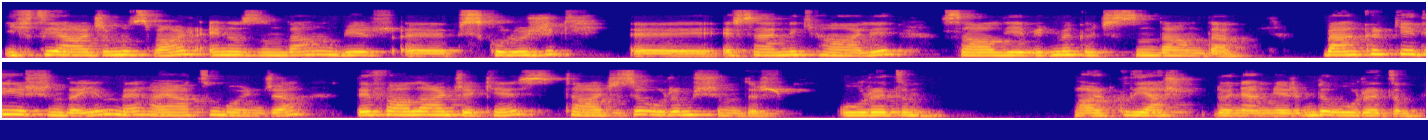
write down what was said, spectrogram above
ihtiyacımız var. En azından bir e, psikolojik e, esenlik hali sağlayabilmek açısından da. Ben 47 yaşındayım ve hayatım boyunca defalarca kez tacize uğramışımdır. Uğradım. Farklı yaş dönemlerimde uğradım.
